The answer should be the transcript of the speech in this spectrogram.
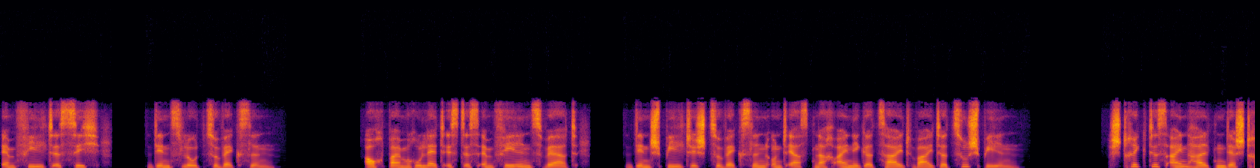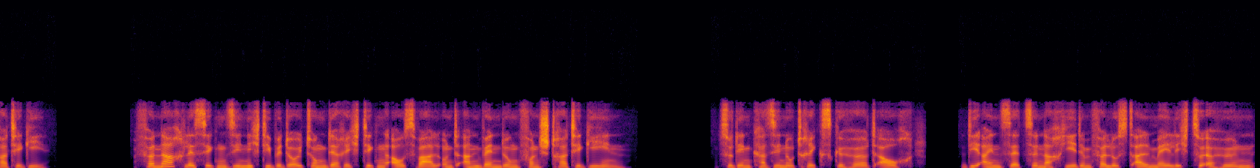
empfiehlt es sich, den Slot zu wechseln. Auch beim Roulette ist es empfehlenswert, den Spieltisch zu wechseln und erst nach einiger Zeit weiter zu spielen. Striktes Einhalten der Strategie. Vernachlässigen Sie nicht die Bedeutung der richtigen Auswahl und Anwendung von Strategien. Zu den Casino-Tricks gehört auch, die Einsätze nach jedem Verlust allmählich zu erhöhen,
